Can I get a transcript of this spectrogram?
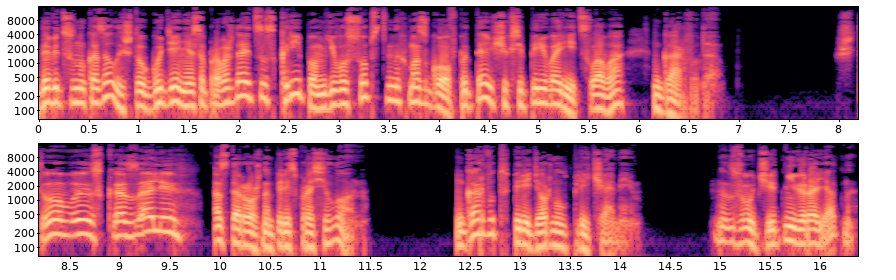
Дэвидсону казалось, что гудение сопровождается скрипом его собственных мозгов, пытающихся переварить слова Гарвуда. «Что вы сказали?» — осторожно переспросил он. Гарвуд передернул плечами. «Звучит невероятно.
